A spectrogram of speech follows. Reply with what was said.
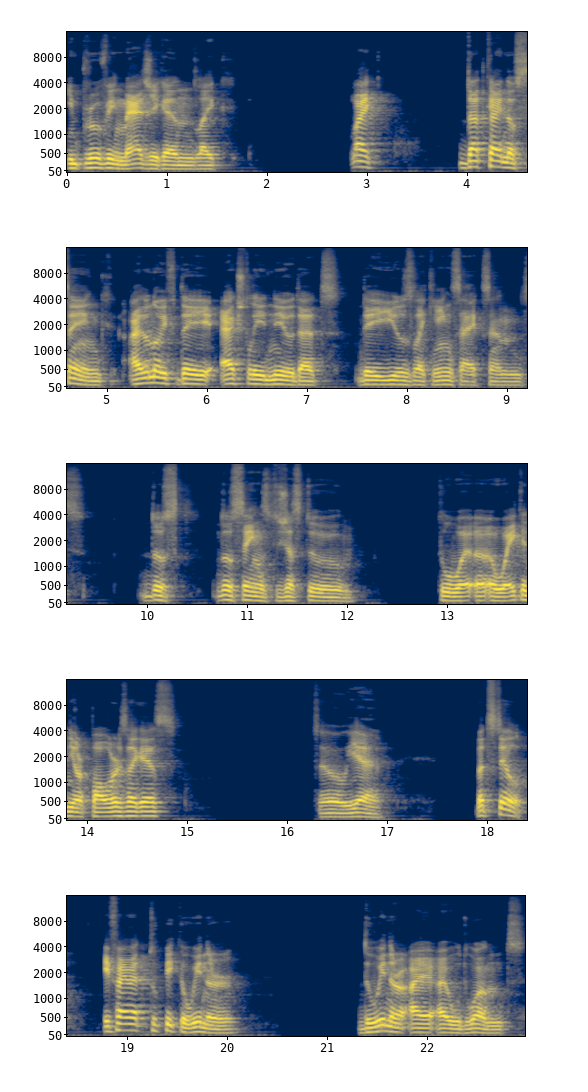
improving magic and like like that kind of thing. I don't know if they actually knew that they use like insects and those those things just to to uh, awaken your powers, I guess. So yeah. But still, if I had to pick a winner, the winner I, I would want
